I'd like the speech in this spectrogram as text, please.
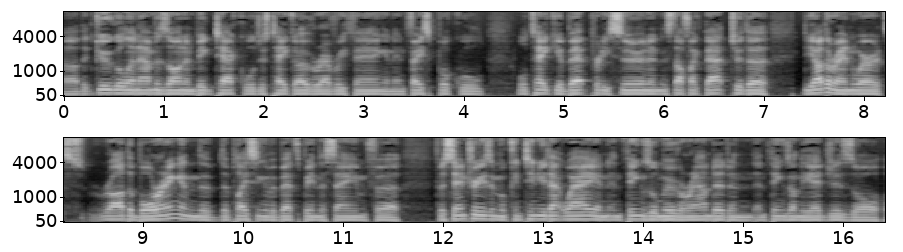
Uh, that Google and Amazon and big tech will just take over everything, and then Facebook will will take your bet pretty soon and stuff like that. To the the other end where it's rather boring and the, the placing of a bet's been the same for, for centuries and will continue that way and, and things will move around it and, and things on the edges or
